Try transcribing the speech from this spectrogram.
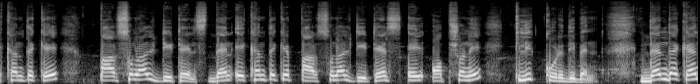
এখান থেকে পার্সোনাল ডিটেলস দেন এখান থেকে পার্সোনাল ডিটেলস এই অপশনে ক্লিক করে দিবেন। দেন দেখেন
